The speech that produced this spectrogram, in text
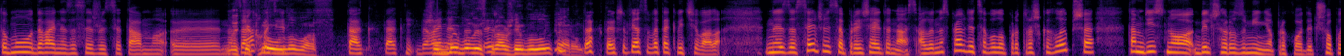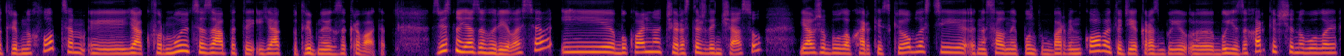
Тому давай не засиджуйся там е, на Натякнув заході. на вас, Так, так, давай щоб не ви були засиджуй- справжнім волонтером. Так, так, щоб я себе так відчувала. Не засиджуйся, приїжджай до нас. Але насправді це було про трошки глибше. Там дійсно більше розуміння приходить, що потрібно хлопцям, і як формуються запити, і як потрібно їх закривати. Звісно, я загорілася, і буквально через тиждень часу я вже була в Харківській області, населений пункт Барвінкове. Тоді якраз бої, е, бої за Харківщину були.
